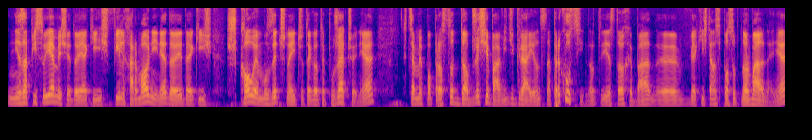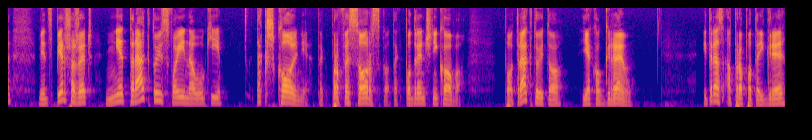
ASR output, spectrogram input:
nie zapisujemy się do jakiejś filharmonii, nie? Do, do jakiejś szkoły muzycznej czy tego typu rzeczy, nie? Chcemy po prostu dobrze się bawić grając na perkusji. No jest to chyba e, w jakiś tam sposób normalne, nie? Więc pierwsza rzecz, nie traktuj swojej nauki tak szkolnie, tak profesorsko, tak podręcznikowo. Potraktuj to jako grę. I teraz a propos tej gry,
